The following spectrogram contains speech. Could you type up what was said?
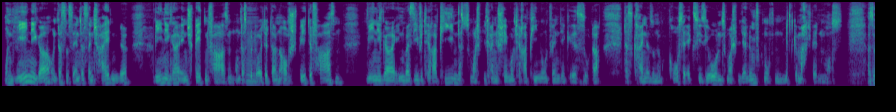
und weniger, und das ist das Entscheidende, weniger in späten Phasen. Und das mhm. bedeutet dann auch späte Phasen weniger invasive Therapien, dass zum Beispiel keine Chemotherapie notwendig ist oder dass keine so eine große Exzision, zum Beispiel der Lymphknoten, mitgemacht werden muss. Also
